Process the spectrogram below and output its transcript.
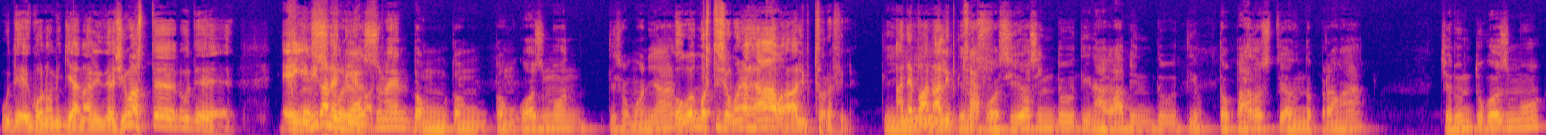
Ούτε οικονομικοί αναλυτές είμαστε, ούτε... Έγιναν εγκλήματα. Σχολιάζουμε τον, τον, τον κόσμο της Ομόνιας, Ο κόσμος της ομόνιας είναι αναπανάληπτο ρε φίλε. τη- την Ανεπανάληπτος. αφοσίωση του, την αγάπη του, τη- το πάθος του για αυτό το πράγμα και τούν του κόσμου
